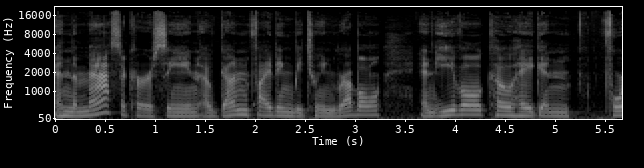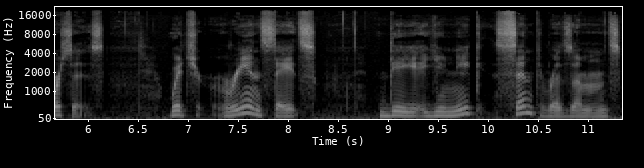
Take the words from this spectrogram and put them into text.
And the massacre scene of gunfighting between rebel and evil Cohagen forces, which reinstates the unique synth rhythms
